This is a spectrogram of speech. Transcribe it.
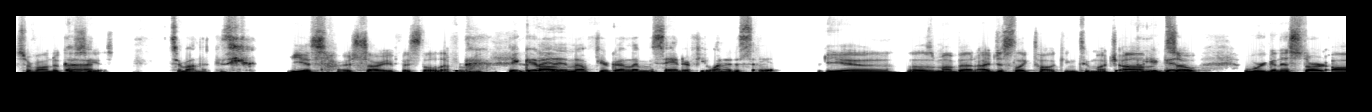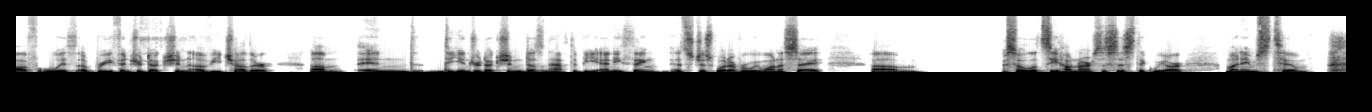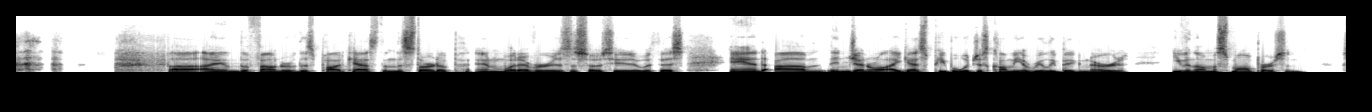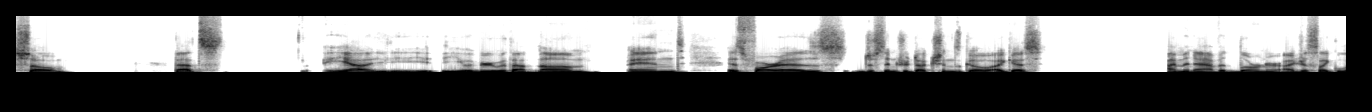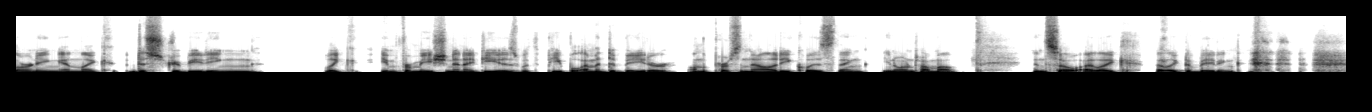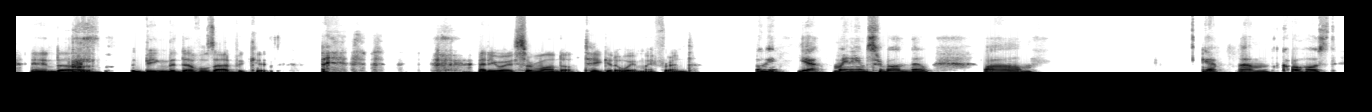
Servando Casillas. Uh, Servando Casillas. Yes, sorry if I stole that from you. you're good. Um, I didn't um, know if you're going to let me say it or if you wanted to say it. Yeah, that was my bad. I just like talking too much. Um, no, so we're gonna start off with a brief introduction of each other. Um, and the introduction doesn't have to be anything. It's just whatever we want to say. Um, so let's see how narcissistic we are. My name's Tim. Uh, I am the founder of this podcast and the startup and whatever is associated with this. And um, in general, I guess people would just call me a really big nerd, even though I'm a small person. So that's, yeah, y- you agree with that. Um, and as far as just introductions go, I guess I'm an avid learner. I just like learning and like distributing like information and ideas with people. I'm a debater on the personality quiz thing. You know what I'm talking about? And so I like I like debating and uh being the devil's advocate. anyway, Servando, take it away, my friend. Okay, yeah, my name's Servando. Um, yeah, I'm co-host.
